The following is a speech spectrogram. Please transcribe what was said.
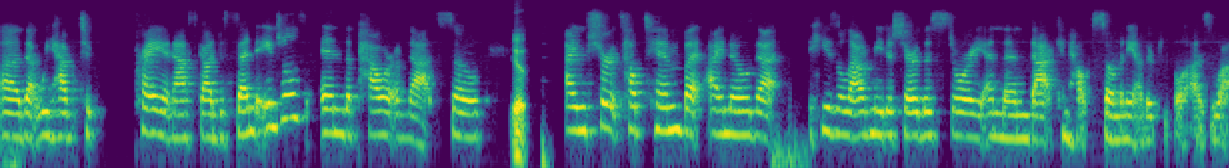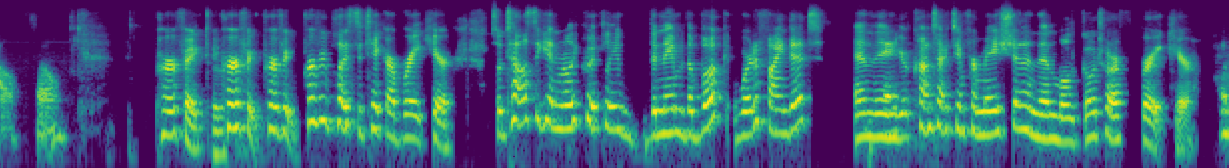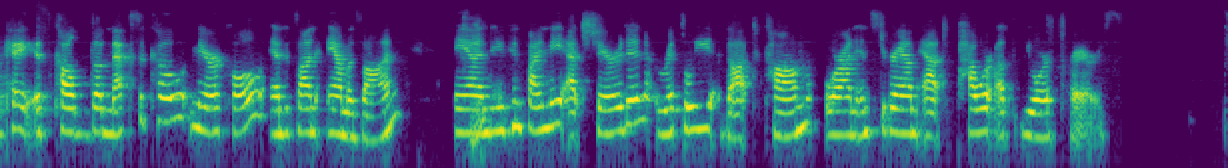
uh, that we have to pray and ask God to send angels and the power of that. So Yep. I'm sure it's helped him, but I know that he's allowed me to share this story and then that can help so many other people as well. So Perfect, perfect, perfect, perfect place to take our break here. So tell us again, really quickly, the name of the book, where to find it, and then Okay. your contact information, and then we'll go to our break here. Okay, it's called The Mexico Miracle and it's on Amazon. And you can find me at SheridanRipley.com or on Instagram at Power Up Your Prayers.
